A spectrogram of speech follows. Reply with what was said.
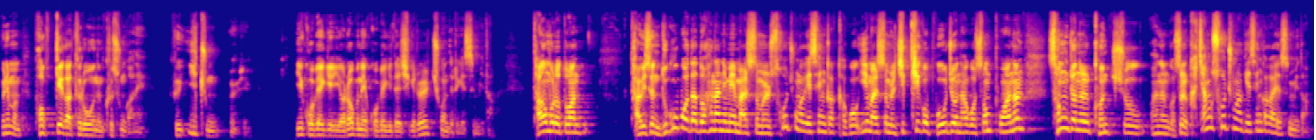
왜냐면 법궤가 들어오는 그 순간에 그 이중 이 고백이 여러분의 고백이 되시기를 축원드리겠습니다. 다음으로 또한 다윗은 누구보다도 하나님의 말씀을 소중하게 생각하고 이 말씀을 지키고 보존하고 선포하는 성전을 건축하는 것을 가장 소중하게 생각하였습니다.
